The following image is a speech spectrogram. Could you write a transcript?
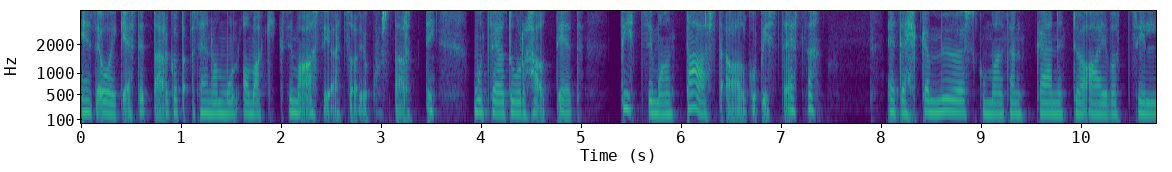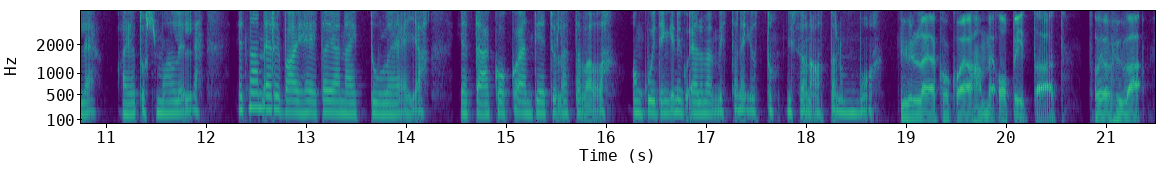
en se oikeasti tarkoita, sehän on mun oma keksimä asia, että se on joku startti, mutta se jo turhautti, että vitsi mä oon taas alkupisteessä. Että ehkä myös, kun mä oon saanut käännettyä aivot sille ajatusmallille, että nämä on eri vaiheita ja näitä tulee ja, ja tämä koko ajan tietyllä tavalla on kuitenkin niin kuin elämänmittainen juttu, niin se on auttanut mua. Kyllä ja koko ajanhan me opitaan, toi on hyvä –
